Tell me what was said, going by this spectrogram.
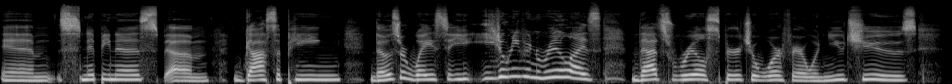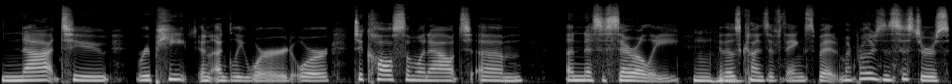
in snippiness, um, gossiping. Those are ways that you, you don't even realize that's real spiritual warfare when you choose not to repeat an ugly word or to call someone out um, unnecessarily, and those kinds of things. But my brothers and sisters,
